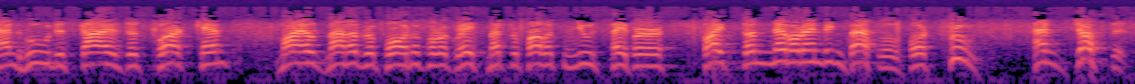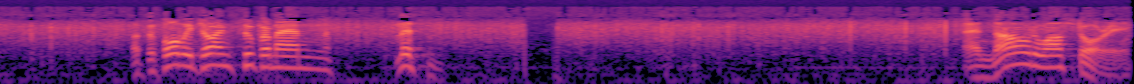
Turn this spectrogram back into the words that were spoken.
and who, disguised as Clark Kent, mild mannered reporter for a great metropolitan newspaper, fights a never ending battle for truth and justice. But before we join Superman, listen. And now to our story.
